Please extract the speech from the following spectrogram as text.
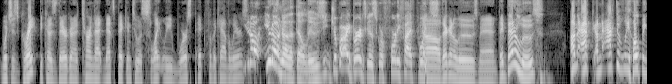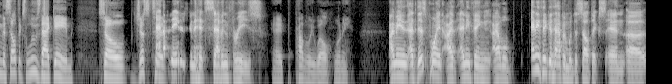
which is great because they're going to turn that Nets pick into a slightly worse pick for the Cavaliers. You don't you don't know that they'll lose. Jabari Bird's going to score 45 points. No, they're going to lose, man. They better lose. I'm act- I'm actively hoping the Celtics lose that game. So just to Nader's going to hit seven threes. Yeah, he probably will, won't he? I mean, at this point, I anything I will anything could happen with the Celtics and uh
